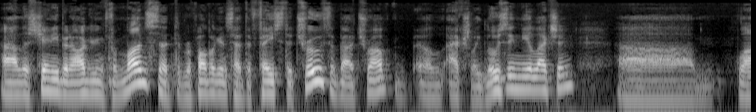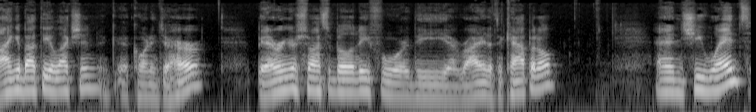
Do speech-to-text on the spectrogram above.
Uh, Liz Cheney had been arguing for months that the Republicans had to face the truth about Trump uh, actually losing the election, um, lying about the election, according to her bearing responsibility for the uh, riot at the Capitol. And she went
